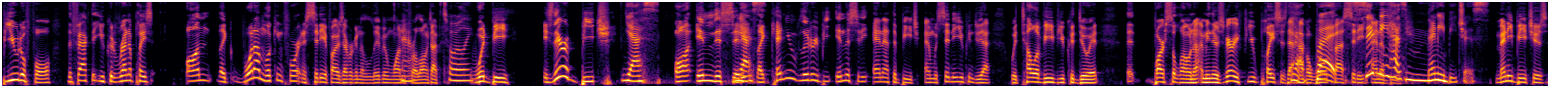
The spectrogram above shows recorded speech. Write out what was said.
beautiful. The fact that you could rent a place on like what I'm looking for in a city if I was ever going to live in one Yeah, for a long time totally. would be. Is there a beach Yes, on in this city? Yes. Like, can you literally be in the city and at the beach? And with Sydney, you can do that. With Tel Aviv, you could do it. Uh, Barcelona. I mean, there's very few places that yeah, have a world class city. Sydney has many beaches. many beaches,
